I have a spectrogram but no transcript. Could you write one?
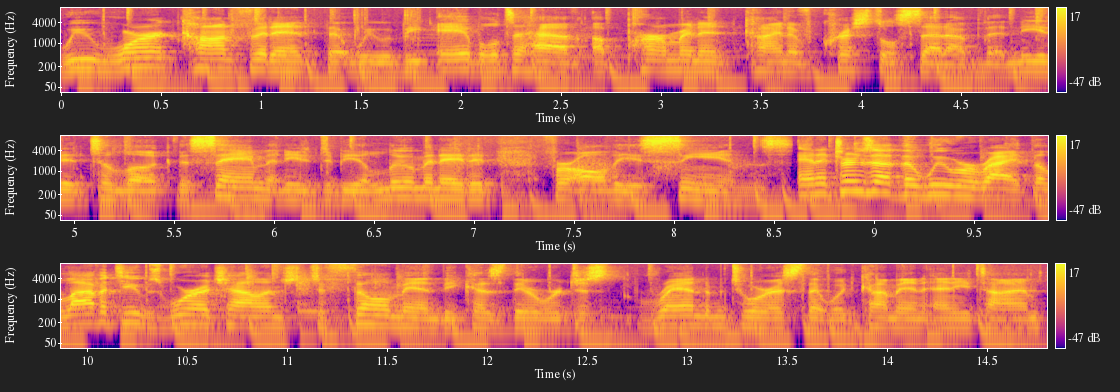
We weren't confident that we would be able to have a permanent kind of crystal setup that needed to look the same, that needed to be illuminated for all these scenes. And it turns out that we were right. The lava tubes were a challenge to film in because there were just random tourists that would come in anytime,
